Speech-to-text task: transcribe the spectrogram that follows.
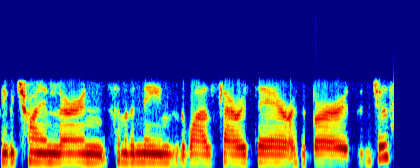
maybe try and learn some of the names of the wildflowers there or the birds and just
